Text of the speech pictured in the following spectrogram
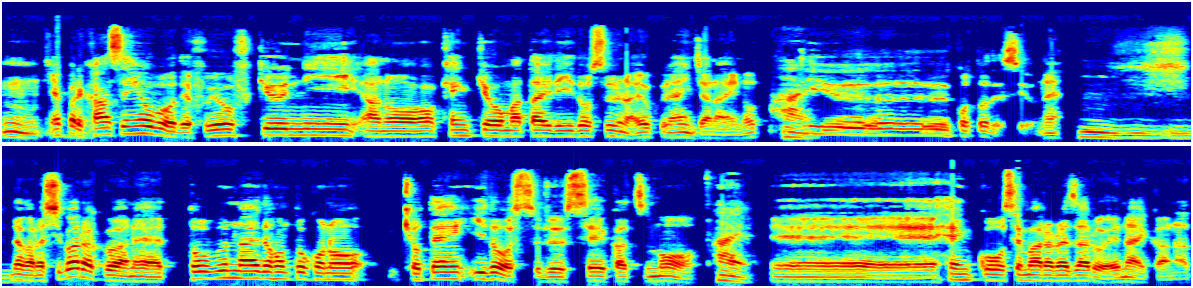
うん。やっぱり感染予防で不要不急に、あの、県境をまたいで移動するのは良くないんじゃないの？ってはい。いうことですよね。だからしばらくはね、当分の間本当この拠点移動する生活も、はい。えー、変更を迫られざるを得ないかなっ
